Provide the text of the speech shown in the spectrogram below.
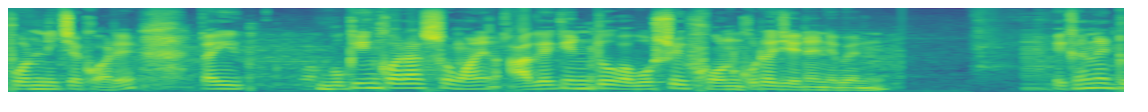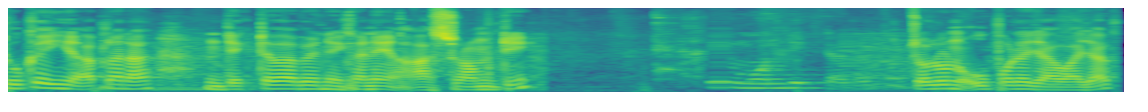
উপর নিচে করে তাই বুকিং করার সময় আগে কিন্তু অবশ্যই ফোন করে জেনে নেবেন। এখানে ঢুকেই আপনারা দেখতে পাবেন এখানে আশ্রমটি। মন্দিরটা চলুন উপরে যাওয়া যাক।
